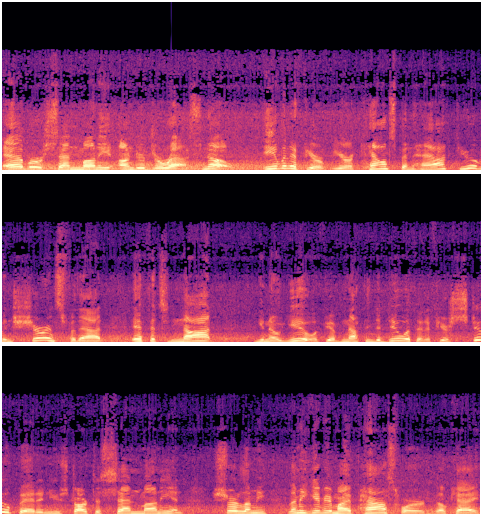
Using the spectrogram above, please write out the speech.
ever send money under duress. No, even if your, your account's been hacked, you have insurance for that. If it's not you know you if you have nothing to do with it. If you're stupid and you start to send money and sure let me let me give you my password okay?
